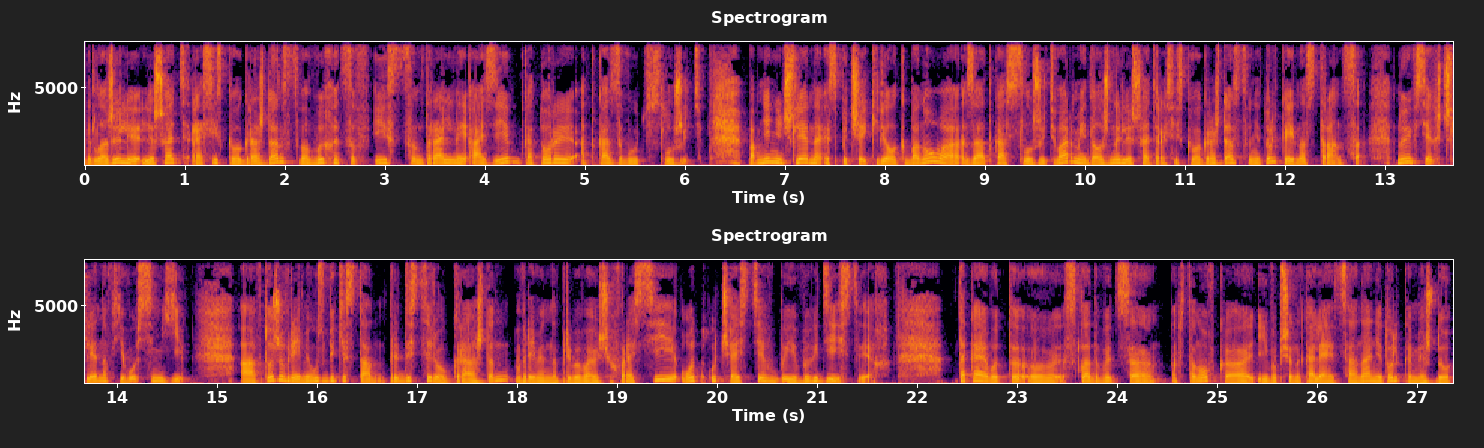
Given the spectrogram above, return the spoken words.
Предложили лишать российского гражданства выходцев из Центральной Азии, которые отказываются служить. По мнению члена СПЧ Кирилла Кабанова, за отказ служить в армии должны лишать российского гражданства не только иностранца, но и всех членов его семьи. А в то же время Узбекистан предостерег граждан, временно пребывающих в России, от участия в боевых действиях такая вот э, складывается обстановка и вообще накаляется она не только между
